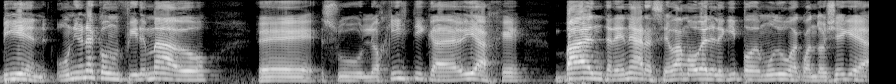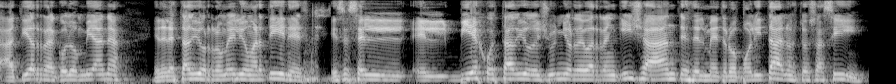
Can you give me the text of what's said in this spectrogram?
Bien, Unión ha confirmado eh, su logística de viaje. Va a entrenar, se va a mover el equipo de Mudúa cuando llegue a, tierra colombiana en el estadio Romelio Martínez. Ese es el, el viejo estadio de Junior de Barranquilla antes del Metropolitano. ¿Esto es así?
